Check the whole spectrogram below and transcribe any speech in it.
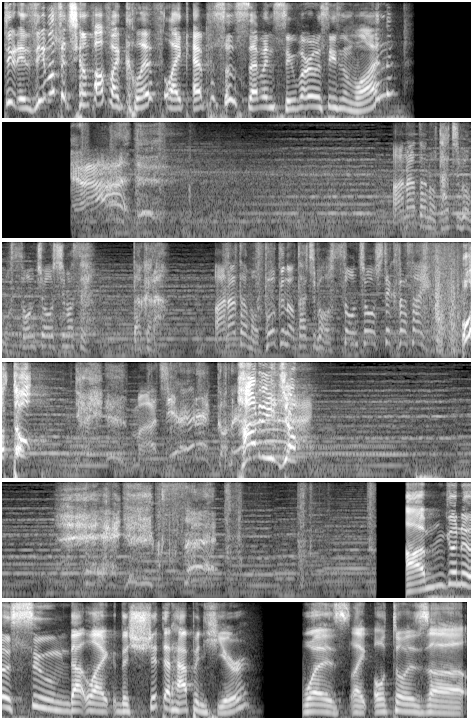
Dude, is he able to jump off a cliff like episode 7 Subaru season 1? ああ How did he jump? I'm gonna assume that like the shit that happened here was like Otto's uh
